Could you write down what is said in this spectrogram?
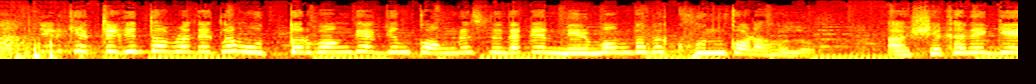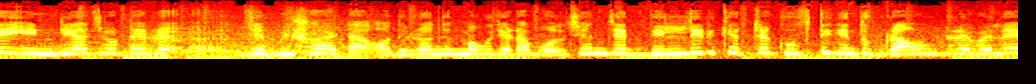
রাজ্যের ক্ষেত্রে কিন্তু আমরা দেখলাম উত্তরবঙ্গে একজন কংগ্রেস নেতাকে নির্মমভাবে খুন করা হলো। আর সেখানে গিয়ে ইন্ডিয়া জোটের যে বিষয়টা অধীর রঞ্জন বাবু যেটা বলছেন যে দিল্লির ক্ষেত্রে কুস্তি কিন্তু গ্রাউন্ড লেভেলে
